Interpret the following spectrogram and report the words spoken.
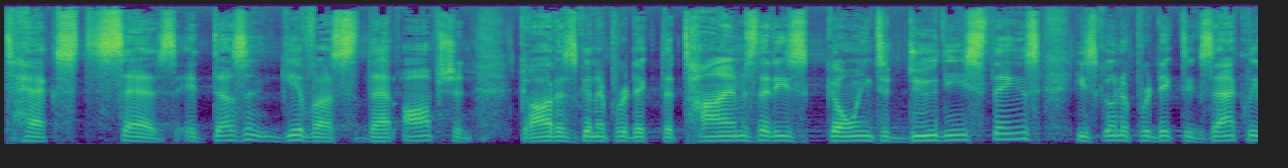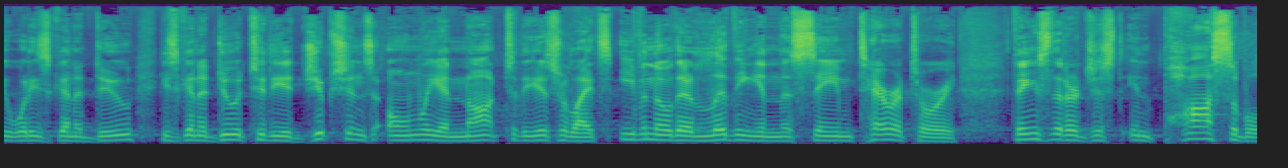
text says. It doesn't give us that option. God is going to predict the times that He's going to do these things, He's going to predict exactly what He's going to do. He's going to do it to the Egyptians only and not to the Israelites, even though they're living in the same territory. Things that are just impossible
